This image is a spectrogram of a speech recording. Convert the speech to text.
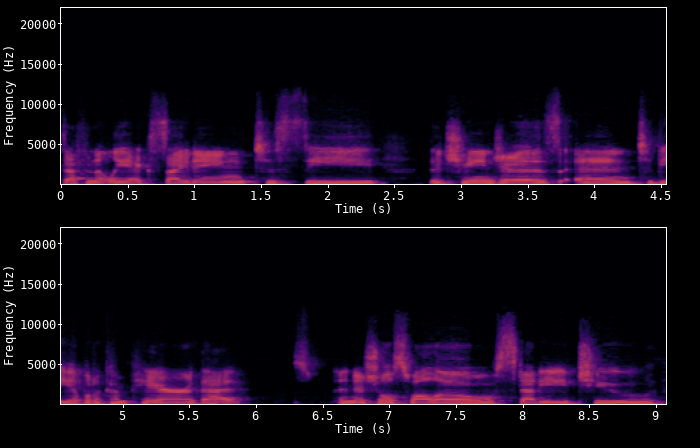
definitely exciting to see the changes and to be able to compare that initial swallow study to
